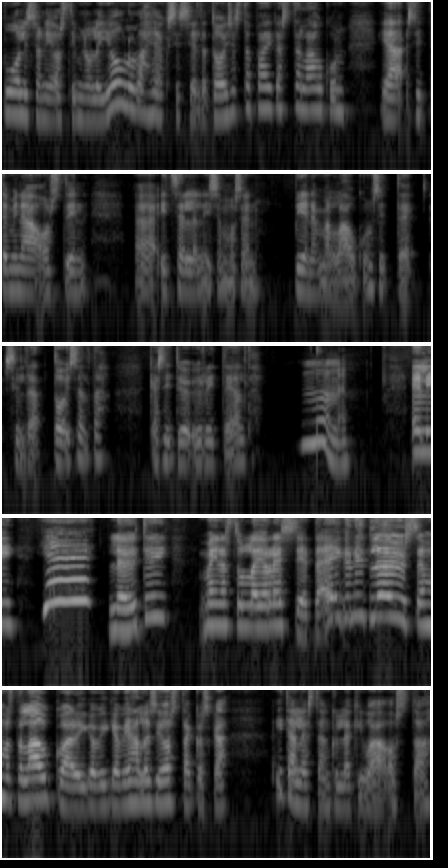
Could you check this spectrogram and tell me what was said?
puolisoni osti minulle joululahjaksi sieltä toisesta paikasta laukun ja sitten minä ostin äh, itselleni semmoisen pienemmän laukun sitten siltä toiselta käsityöyrittäjältä. No niin. Eli jee, löytyi meinas tulla jo ressi, että eikö nyt löy semmoista laukkua, mikä vielä haluaisi ostaa, koska Italiasta on kyllä kiva ostaa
